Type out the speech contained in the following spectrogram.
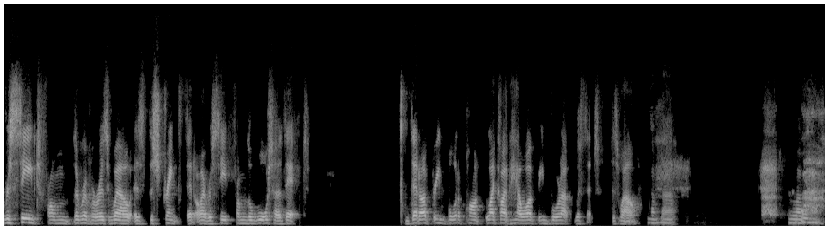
received from the river as well is the strength that I received from the water that that I've been brought upon, like I've how I've been brought up with it as well. Love that. I love that. Ah.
